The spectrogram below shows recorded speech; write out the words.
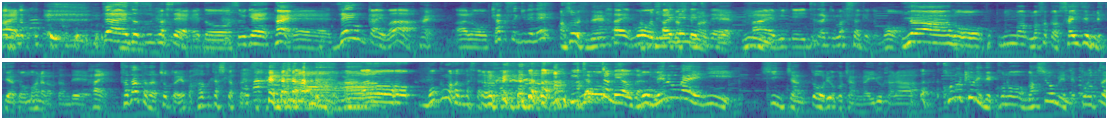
はい。じゃあ、えっと、続きまして、えっと、すみけん。えー前回は、あの、客席でね。あそうですねはい、もう最前列で、うんはい、見ていただきましたけども。いやーあのほんままさか最前列やと思わなかったんで、ただただちょっとやっぱ恥ずかしかったです あの、僕も恥ずかしかった。むちゃくちゃ目合うから。もう目の前にしんちゃんとりょうこちゃんがいるから この距離でこの真正面でこの二人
